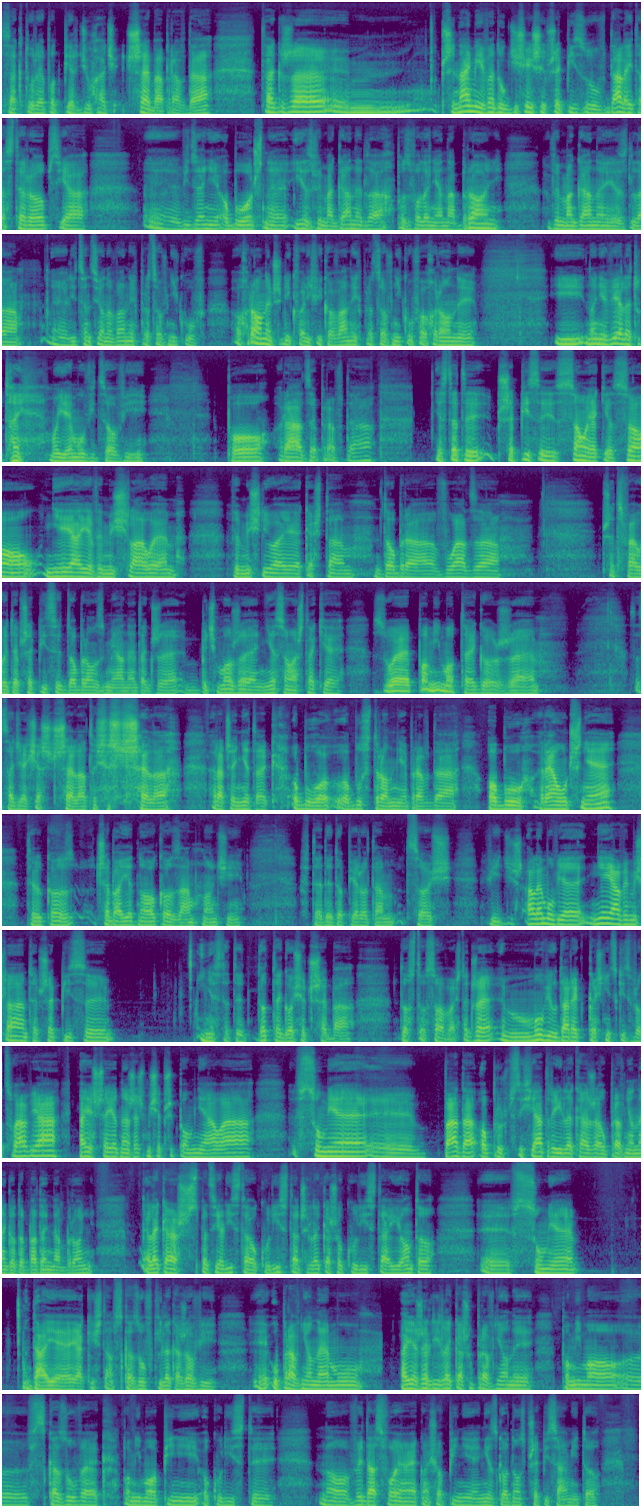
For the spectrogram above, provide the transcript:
za które podpierdziuchać trzeba, prawda? Także przynajmniej według dzisiejszych przepisów dalej ta stereopsja y, widzenie obuoczne jest wymagane dla pozwolenia na broń, wymagane jest dla y, licencjonowanych pracowników ochrony, czyli kwalifikowanych pracowników ochrony i no niewiele tutaj mojemu widzowi poradzę, prawda? Niestety przepisy są jakie są, nie ja je wymyślałem, wymyśliła je jakaś tam dobra władza, przetrwały te przepisy dobrą zmianę, także być może nie są aż takie złe, pomimo tego, że w zasadzie jak się strzela, to się strzela. Raczej nie tak obu, obustronnie, prawda, obu ręcznie, tylko trzeba jedno oko zamknąć i wtedy dopiero tam coś widzisz. Ale mówię, nie ja wymyślałem te przepisy i niestety do tego się trzeba dostosować. Także mówił Darek Kraśnicki z Wrocławia, a jeszcze jedna rzecz mi się przypomniała. W sumie yy, bada oprócz psychiatry i lekarza uprawnionego do badań na broń lekarz specjalista okulista, czy lekarz okulista i on to yy, w sumie daje jakieś tam wskazówki lekarzowi y, uprawnionemu, a jeżeli lekarz uprawniony pomimo y, wskazówek, pomimo opinii okulisty no, wyda swoją jakąś opinię niezgodną z przepisami, to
